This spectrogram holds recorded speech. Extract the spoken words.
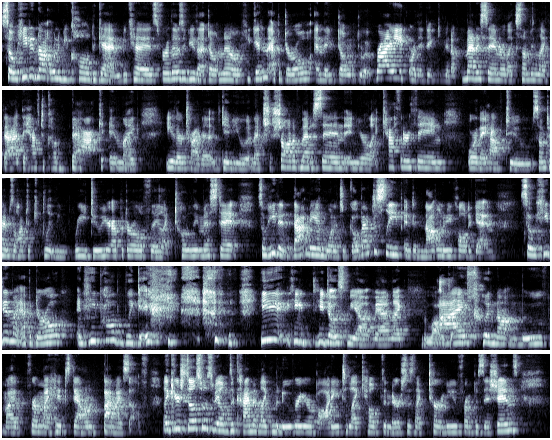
So he did not want to be called again because for those of you that don't know, if you get an epidural and they don't do it right or they didn't give you enough medicine or like something like that, they have to come back and like either try to give you an extra shot of medicine in your like catheter thing or they have to sometimes they'll have to completely redo your epidural if they like totally missed it. So he did that man wanted to go back to sleep and did not want to be called again. So he did my epidural and he probably gave me, he he he dosed me up, man. Like A lot of I could not move my from my hips down by myself. Like you're still supposed to be able to kind of like maneuver your body to like help the nurses like turn you from positions.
